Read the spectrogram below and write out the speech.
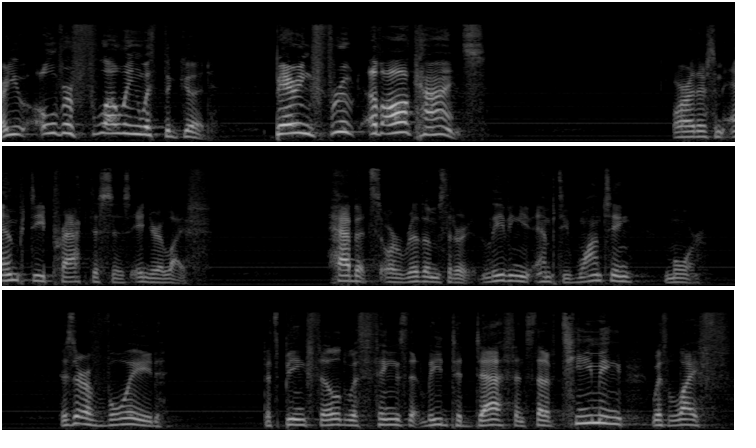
Are you overflowing with the good, bearing fruit of all kinds? Or are there some empty practices in your life? Habits or rhythms that are leaving you empty, wanting more? Is there a void that's being filled with things that lead to death instead of teeming with life,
